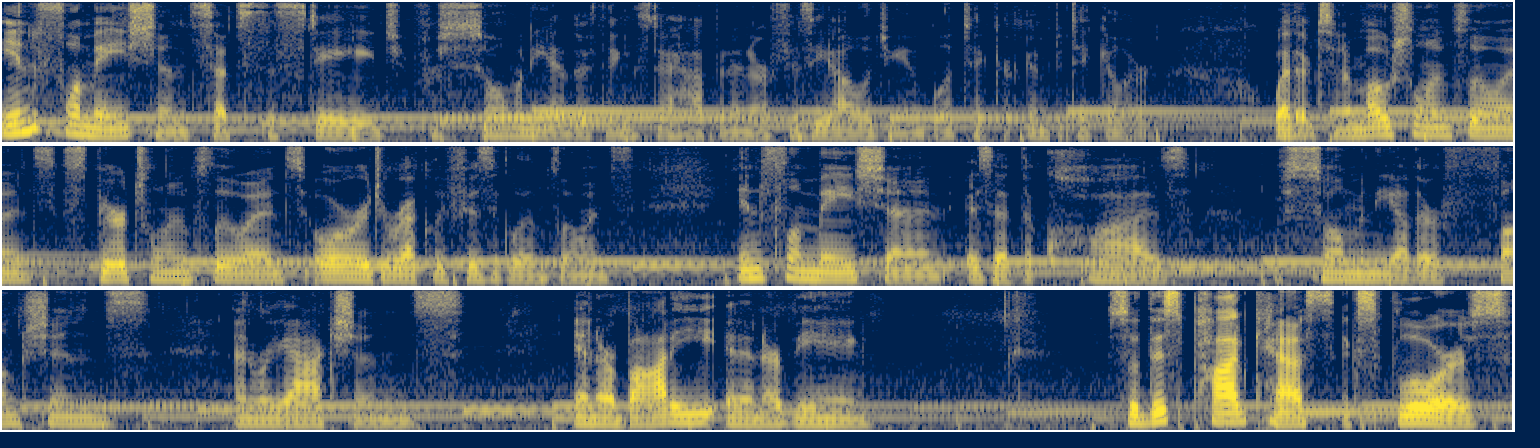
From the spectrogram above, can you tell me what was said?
inflammation sets the stage for so many other things to happen in our physiology in particular. Whether it's an emotional influence, spiritual influence, or a directly physical influence, inflammation is at the cause of so many other functions and reactions in our body and in our being. So, this podcast explores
